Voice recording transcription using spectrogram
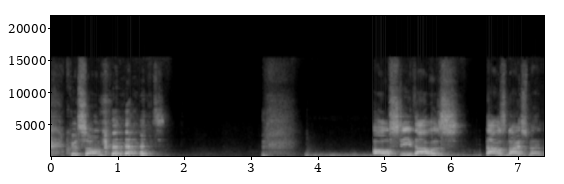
Good song. oh, Steve, that was that was nice, man.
